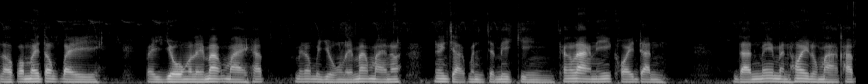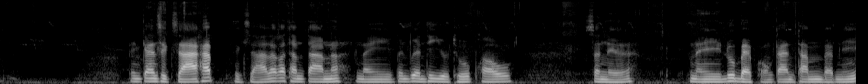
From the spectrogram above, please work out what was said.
เราก็ไม่ต้องไปไปโยงอะไรมากมายครับไม่ต้องไปโยงอะไรมากมายเนาะเนื่องจากมันจะมีกิ่งข้างล่างนี้คอยดัน ดันไม่ให้มันห้อยลงมาครับ เป็นการศึกษาครับศึกษาแล้วก็ทำตามเนาะในเพื่อนๆที่ YouTube เขาเสนอในรูปแบบของการทำแบบนี้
